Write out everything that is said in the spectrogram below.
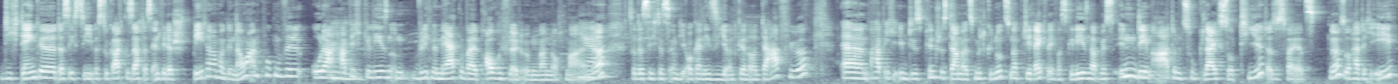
die ich denke, dass ich sie, was du gerade gesagt hast, entweder später nochmal genauer angucken will oder Mhm. habe ich gelesen und will ich mir merken, weil brauche ich vielleicht irgendwann nochmal, Ja. ne? so dass ich das irgendwie organisiere. Und genau dafür ähm, habe ich eben dieses Pinterest damals mitgenutzt und habe direkt, wenn ich was gelesen habe, mir es in dem Atemzug gleich sortiert. Also es war jetzt, ne, so hatte ich eh.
